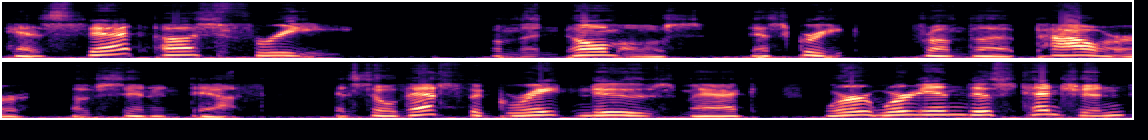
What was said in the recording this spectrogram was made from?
has set us free from the nomos, that's Greek, from the power of sin and death. And so that's the great news, Mac. We're, we're in this tension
